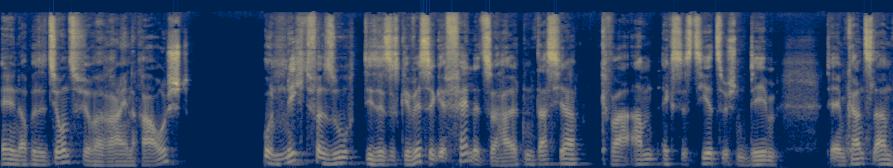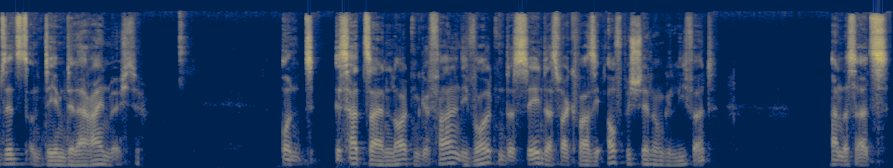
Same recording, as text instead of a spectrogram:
in den Oppositionsführer reinrauscht und nicht versucht, dieses gewisse Gefälle zu halten, das ja qua Amt existiert zwischen dem, der im Kanzleramt sitzt und dem, der da rein möchte. Und es hat seinen Leuten gefallen, die wollten das sehen, das war quasi auf Bestellung geliefert. Anders als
